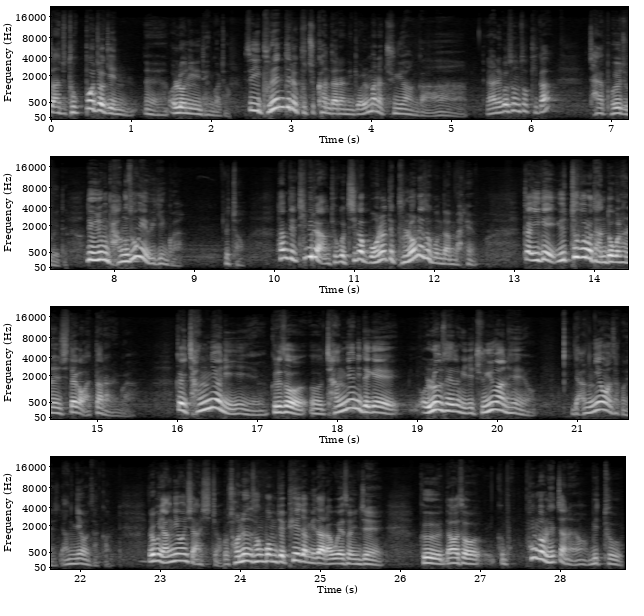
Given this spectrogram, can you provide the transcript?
또 아주 독보적인 예, 언론인이 된 거죠. 그래서 이 브랜드를 구축한다라는 게 얼마나 중요한가라는 걸 손석희가 잘 보여주고 있대요. 근데 요즘은 방송의 위기인 거야. 그렇죠? 사람들이 TV를 안 켜고 지가 원할 때 불러내서 본단 말이에요. 그러니까 이게 유튜브로 단독을 하는 시대가 왔다라는 거야. 그러니까 이 작년이 그래서 어, 작년이 되게 언론사에서 굉장히 중요한 해예요. 양예원 사건이었어요. 양예원 사건. 여러분 양예원 씨 아시죠? 저는 성범죄 피해자입니다라고 해서 이제 그 나와서 그 폭로를 했잖아요. 미투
